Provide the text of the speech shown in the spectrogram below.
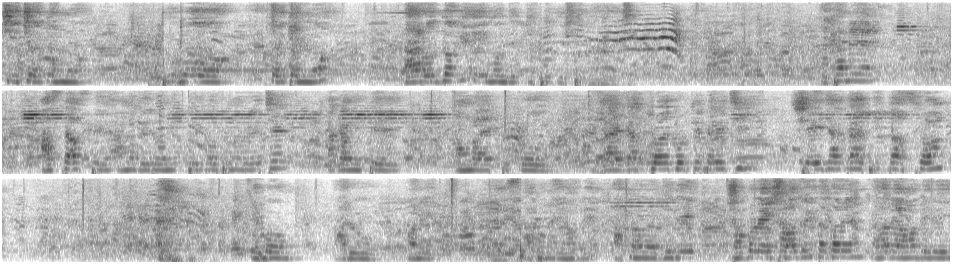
শ্রী চৈতন্য, ধ্রুব চৈতন্য, তার উদ্যোগে এই মন্দিরটি প্রতিষ্ঠিত হয়েছে। এখানে আস্তে আস্তে আমাদের অনেক পরিকল্পনা রয়েছে। আগামীতে আমরা একটু জায়গা ক্রয় করতে পেরেছি। সেই জায়গায় বৃদ্ধাশ্রম এবং আরও অনেক স্থাপনাই হবে। আপনারা যদি সকলেই সহযোগিতা করেন, তাহলে আমাদের এই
